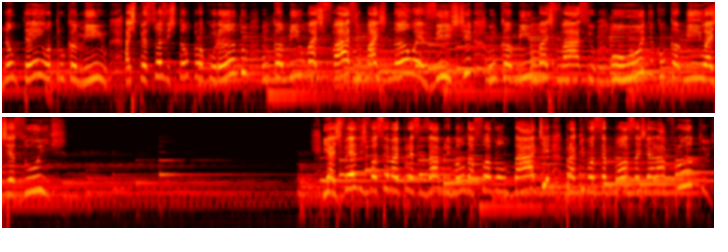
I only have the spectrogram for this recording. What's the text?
Não tem outro caminho. As pessoas estão procurando um caminho mais fácil, mas não existe um caminho mais fácil. O único caminho é Jesus. E às vezes você vai precisar abrir mão da sua vontade para que você possa gerar frutos.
